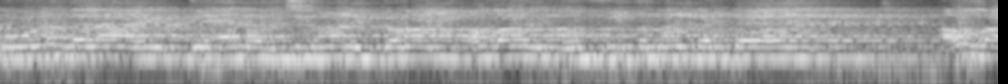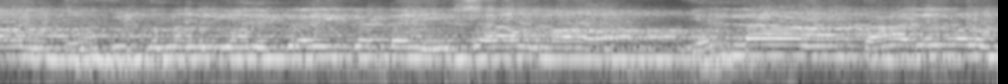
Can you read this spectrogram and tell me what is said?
കൂടുതലായിട്ട് എനർജി കാണിക്കണം. അള്ളാഹു നൽകട്ടെ. അള്ളാഹു തൗഫീഖ് നൽകി അനുഗ്രഹിക്കട്ടെ ഇൻഷാ അള്ളാഹ് എല്ലാ കാര്യങ്ങളും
